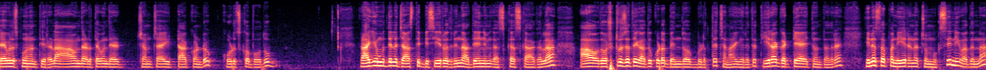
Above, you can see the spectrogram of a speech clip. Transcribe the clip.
ಟೇಬಲ್ ಸ್ಪೂನ್ ಅಂತೀರಲ್ಲ, ಆ ಒಂದು ಅಳತೆ ಒಂದು ಎರಡು ಚಮಚ ಹಿಟ್ಟು ಹಾಕ್ಕೊಂಡು ಕೂಡಿಸ್ಕೋಬೋದು. ರಾಗಿ ಮುದ್ದೆಲ್ಲ ಜಾಸ್ತಿ ಬಿಸಿ ಇರೋದ್ರಿಂದ ಅದೇ ನಿಮ್ಗೆ ಹಸ್ಕಸ್ಕ ಆಗಲ್ಲ. ಆ ಅದಷ್ಟ್ರ ಜೊತೆಗೆ ಅದು ಕೂಡ ಬೆಂದು ಹೋಗ್ಬಿಡುತ್ತೆ ಚೆನ್ನಾಗಿರುತ್ತೆ. ತೀರಾ ಗಟ್ಟಿ ಆಯಿತು ಅಂತಂದರೆ ಇನ್ನೂ ಸ್ವಲ್ಪ ನೀರನ್ನು ಚುಮುಕ್ಸಿ ನೀವು ಅದನ್ನು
